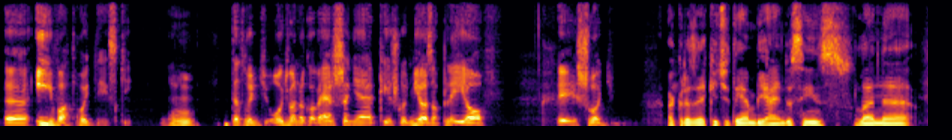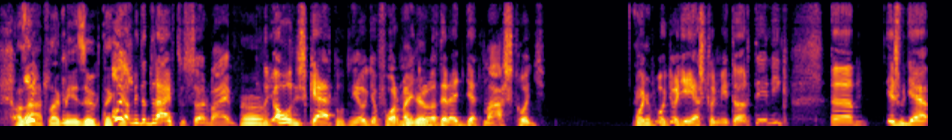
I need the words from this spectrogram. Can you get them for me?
ö, évad hogy néz ki. Uh-huh. Tehát, hogy hogy vannak a versenyek, és hogy mi az a playoff, és hogy Akkor ez egy kicsit ilyen behind the scenes lenne az Oly- átlag nézőknek olyan, is? mint a Drive to Survive. Uh. Hogy ahhoz is kell tudnia, hogy a Forma 1 Igen. azért egyet mást, hogy, hogy, Igen. hogy, hogy értsd, hogy mi történik. Üm, és ugye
